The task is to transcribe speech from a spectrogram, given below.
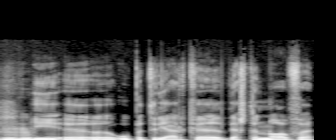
uhum. e uh, o patriarca desta nova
